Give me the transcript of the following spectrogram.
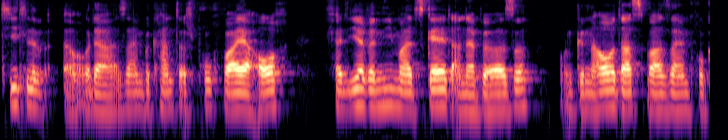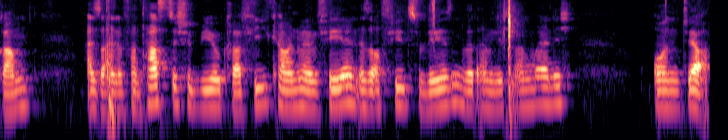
Titel äh, oder sein bekannter Spruch war ja auch, verliere niemals Geld an der Börse. Und genau das war sein Programm. Also eine fantastische Biografie, kann man nur empfehlen, ist auch viel zu lesen, wird einem nicht langweilig. Und ja,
